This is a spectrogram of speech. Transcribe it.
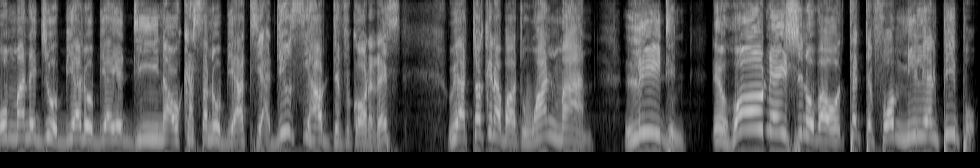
o manage obia no obia din na kasa no obia. Do you see how difficult it is? We are talking about one man leading the whole nation of our 34 million people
